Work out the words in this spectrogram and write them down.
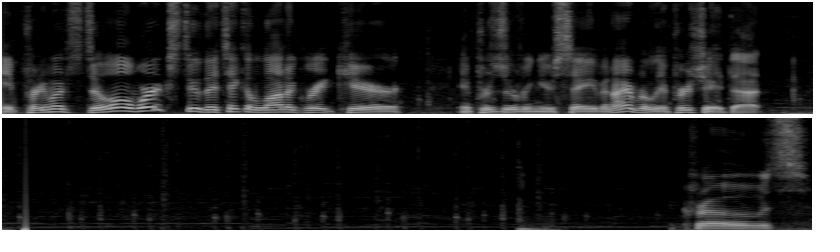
it pretty much still all works too. They take a lot of great care in preserving your save, and I really appreciate that. Crows.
